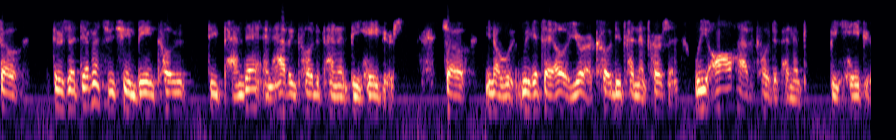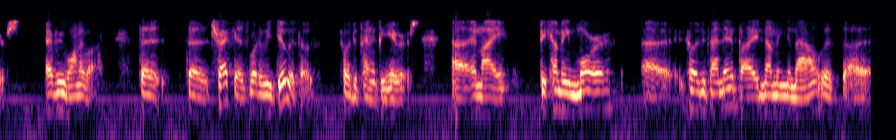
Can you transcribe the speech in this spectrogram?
So there's a difference between being code dependent and having codependent behaviors. So, you know, we could say, oh, you're a codependent person. We all have codependent behaviors, every one of us. The, the trick is, what do we do with those codependent behaviors? Uh, am I becoming more uh, codependent by numbing them out with uh,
